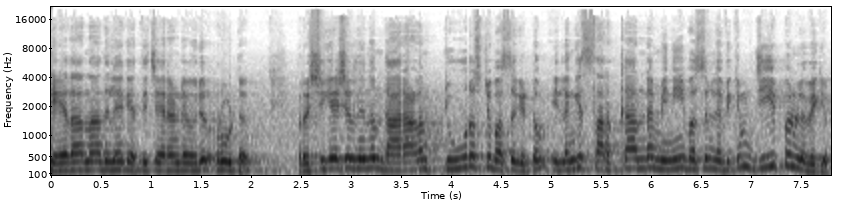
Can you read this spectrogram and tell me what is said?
കേദാർനാഥിലേക്ക് എത്തിച്ചേരേണ്ട ഒരു റൂട്ട് ഋഷികേശിൽ നിന്നും ധാരാളം ടൂറിസ്റ്റ് ബസ് കിട്ടും ഇല്ലെങ്കിൽ സർക്കാരിന്റെ മിനി ബസ്സും ലഭിക്കും ജീപ്പും ലഭിക്കും.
